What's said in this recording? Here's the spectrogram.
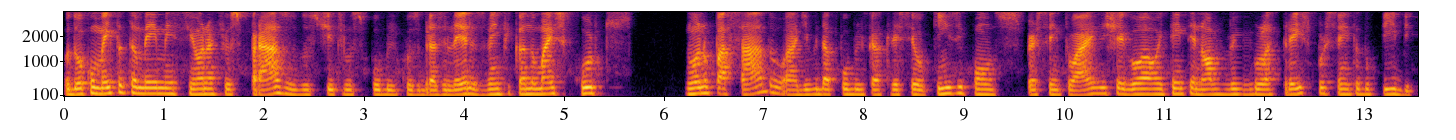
O documento também menciona que os prazos dos títulos públicos brasileiros vêm ficando mais curtos. No ano passado, a dívida pública cresceu 15 pontos percentuais e chegou a 89,3% do PIB,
